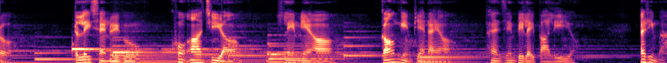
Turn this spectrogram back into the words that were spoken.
တော့တလိษံတွေကိုခွန်အားကြီးအောင်လှင်မြန်အောင်ကောင်းကင်ပြန်နိုင်အောင်ဖန်ဆင်းပေးလိုက်ပါလေရော။အဲ့ဒီမှာ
